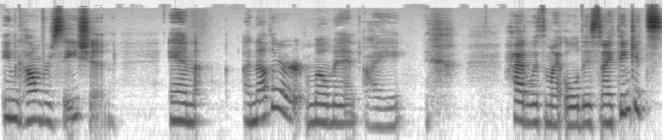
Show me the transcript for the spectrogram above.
in conversation. And another moment I had with my oldest, and I think it's,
